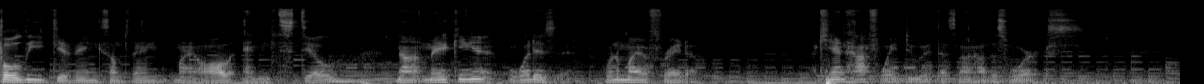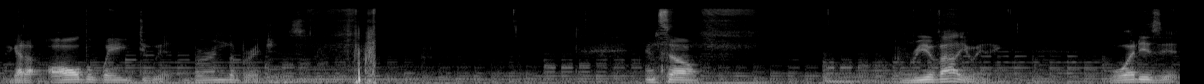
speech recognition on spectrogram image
fully giving something my all and still not making it, what is it? What am I afraid of? I can't halfway do it. That's not how this works. I gotta all the way do it, burn the bridges. And so I'm reevaluating. What is it?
